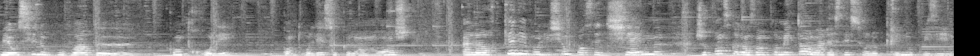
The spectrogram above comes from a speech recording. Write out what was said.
mais aussi le pouvoir de contrôler contrôler ce que l'on mange. Alors, quelle évolution pour cette chaîne? Je pense que dans un premier temps, on va rester sur le créneau cuisine.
